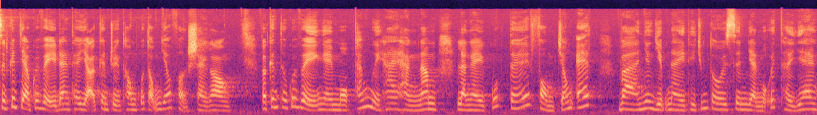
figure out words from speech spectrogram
Xin kính chào quý vị đang theo dõi kênh truyền thông của Tổng giáo phận Sài Gòn. Và kính thưa quý vị, ngày 1 tháng 12 hàng năm là ngày quốc tế phòng chống AIDS và nhân dịp này thì chúng tôi xin dành một ít thời gian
